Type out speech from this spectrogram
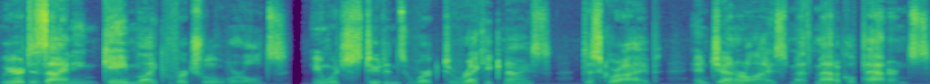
We are designing game-like virtual worlds in which students work to recognize, describe, and generalize mathematical patterns,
